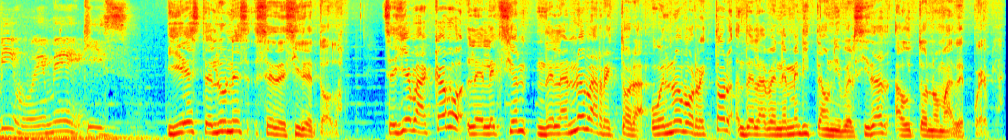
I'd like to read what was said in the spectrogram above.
En vivo MX. Y este lunes se decide todo. Se lleva a cabo la elección de la nueva rectora o el nuevo rector de la Benemérita Universidad Autónoma de Puebla.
